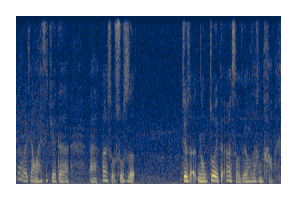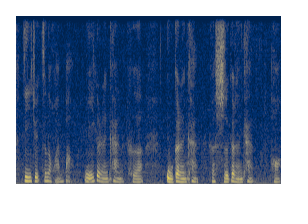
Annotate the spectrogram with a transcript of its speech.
对我来讲，我还是觉得，呃，二手书是，就是能做一个二手的东西很好。第一句真的环保，你一个人看和五个人看和十个人看，好，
